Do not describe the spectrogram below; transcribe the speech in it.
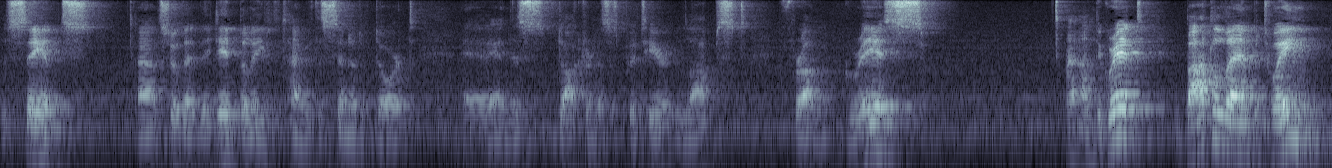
the saints. And so that they did believe at the time of the Synod of Dort, uh, and this doctrine, as is put here, lapsed from grace. Uh, and the great battle then between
